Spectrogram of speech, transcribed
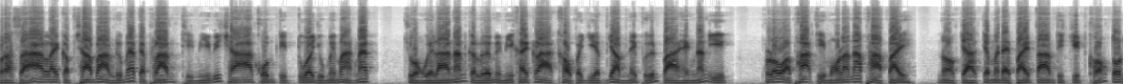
ประสาอะไรกับชาวบ้านหรือแม้แต่พลานที่มีวิชาอาคมติดตัวอยู่ไม่มากนัก ช่วงเวลานั้นก็เลยไม่มีใครกล้าเข้าไปเหยียบย่ำในผืนป่าแห่งนั้นอีก เพราะว่าพระที่มรณภาพไป นอกจากจะไม่ได้ไปตามที่จิตของตน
